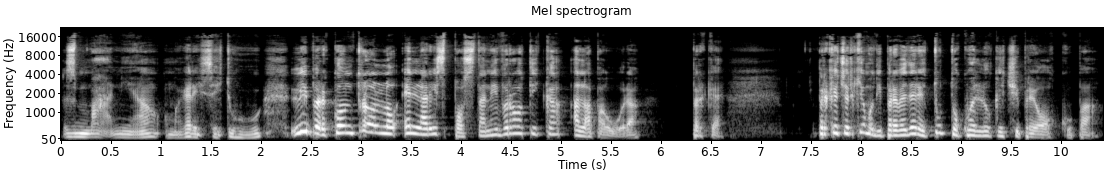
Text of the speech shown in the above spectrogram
smania, o magari sei tu, l'ipercontrollo è la risposta nevrotica alla paura. Perché? Perché cerchiamo di prevedere tutto quello che ci preoccupa,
